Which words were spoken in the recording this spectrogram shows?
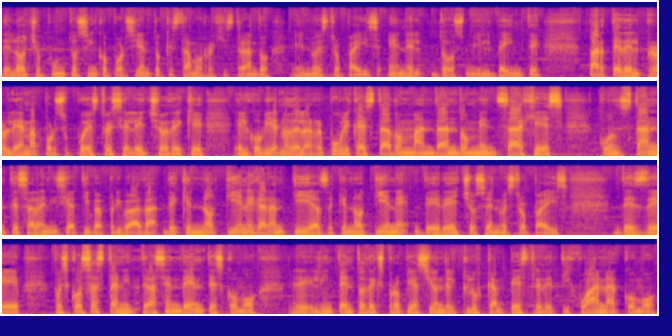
del 8.5% que estamos registrando en nuestro país en el 2020. Parte del problema, por supuesto, es el hecho de que el gobierno de la República ha estado mandando mensajes constantes a la iniciativa privada de que no tiene garantías, de que no tiene derechos en nuestro país. Desde pues cosas tan intrascendentes como eh, el intento de expropiación del Club Campestre de Tijuana, como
